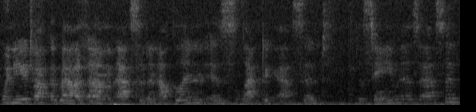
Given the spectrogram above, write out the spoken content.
When you talk about um, acid and alkaline, is lactic acid the same as acid?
